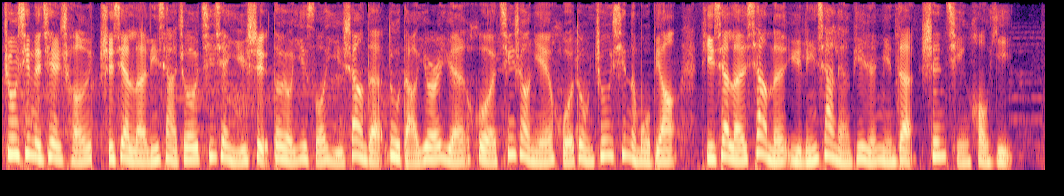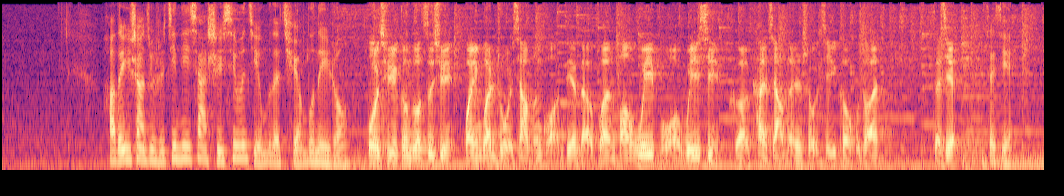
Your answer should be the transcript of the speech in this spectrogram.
中心的建成实现了临夏州七县一市都有一所以上的鹿岛幼儿园或青少年活动中心的目标，体现了厦门与临夏两地人民的深情后裔。好的，以上就是今天夏时新闻节目的全部内容。获取更多资讯，欢迎关注厦门广电的官方微博、微信和看厦门手机客户端。再见，再见。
